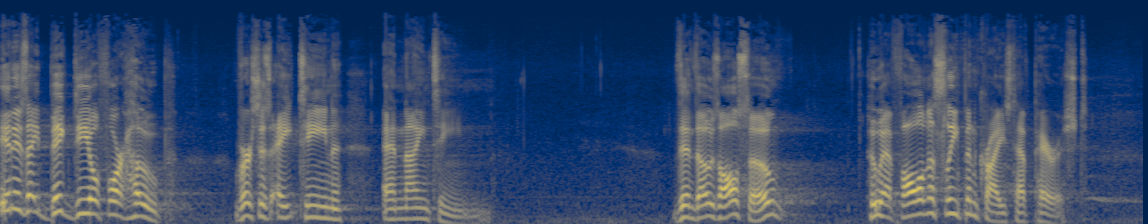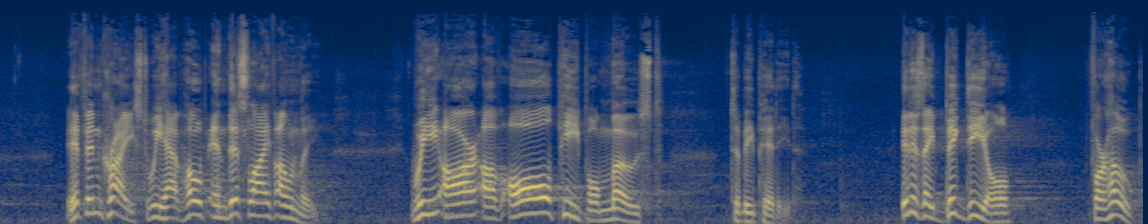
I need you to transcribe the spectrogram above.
it is a big deal for hope. Verses 18 and 19. Then those also who have fallen asleep in Christ have perished. If in Christ we have hope in this life only, we are of all people most to be pitied. It is a big deal for hope.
